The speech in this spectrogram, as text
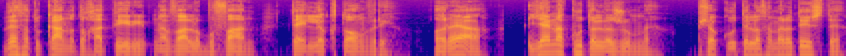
Δεν θα του κάνω το χατήρι να βάλω μπουφάν τέλειο Οκτώβρη. Ωραία. Για ένα κούτελο ζούμε. Ποιο κούτελο θα με ρωτήσετε;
